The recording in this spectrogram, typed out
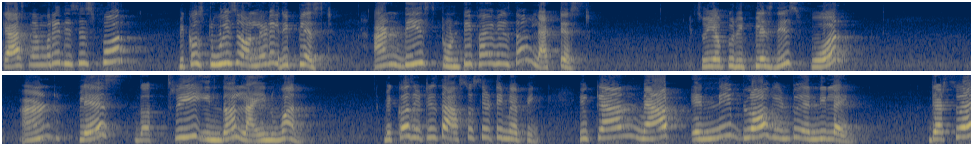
cache memory? This is 4 because 2 is already replaced and this 25 is the latest. So, you have to replace this 4 and place the 3 in the line 1 because it is the associative mapping. You can map any block into any line. That is why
